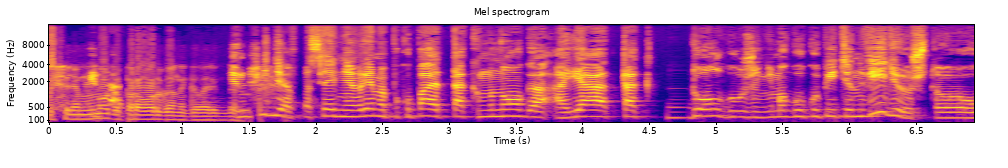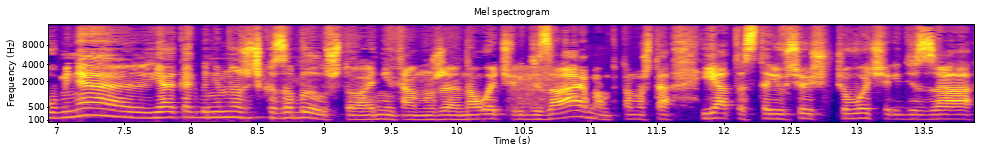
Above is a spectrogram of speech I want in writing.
сегодня много про органы говорим, да. Nvidia в последнее время покупает так много, а я так долго уже не могу купить Nvidia, что у меня, я как бы немножечко забыл, что они там уже на очереди за ARM, потому что я-то стою все еще в очереди за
